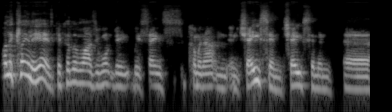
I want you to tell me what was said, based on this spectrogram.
Well, it clearly is because otherwise he won't be, be saying coming out and, and chasing, chasing, and uh,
